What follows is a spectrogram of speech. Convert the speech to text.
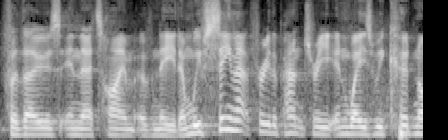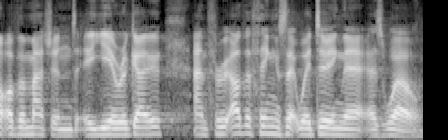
for those in their time of need. And we've seen that through the pantry in ways we could not have imagined a year ago and through other things that we're doing there as well.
